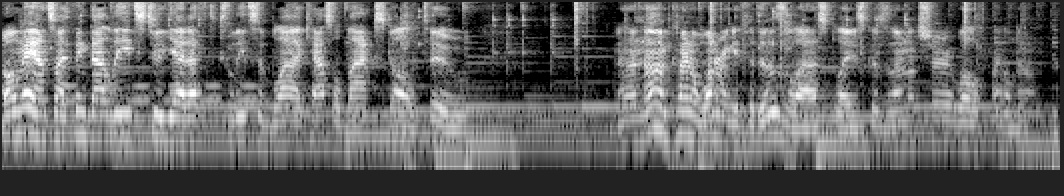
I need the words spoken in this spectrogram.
oh man, so I think that leads to, yeah, that leads to Black, Castle Black Skull too. Uh, now I'm kind of wondering if it is the last place, because I'm not sure, well, I don't know.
